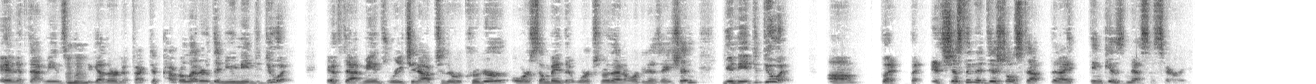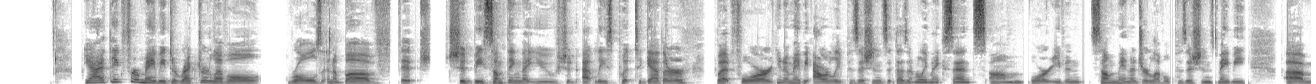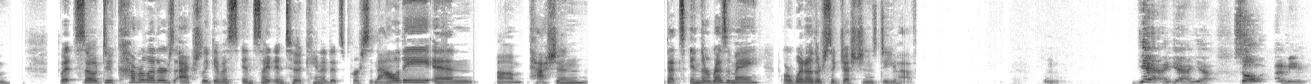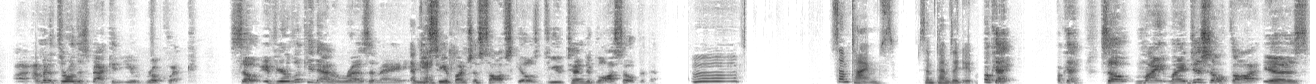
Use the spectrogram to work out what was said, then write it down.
And if that means mm-hmm. putting together an effective cover letter, then you need to do it. If that means reaching out to the recruiter or somebody that works for that organization, you need to do it. Um, but but it's just an additional step that I think is necessary. Yeah, I think for maybe director level roles and above, it should be something that you should at least put together. But for you know maybe hourly positions, it doesn't really make sense, um, or even some manager level positions, maybe. Um, but so, do cover letters actually give us insight into a candidate's personality and um, passion that's in their resume, or what other suggestions do you have? Yeah, yeah, yeah. So, I mean, I, am going to throw this back at you real quick. So, if you're looking at a resume and okay. you see a bunch of soft skills, do you tend to gloss over them? Mm, sometimes. Sometimes I do. Okay. Okay. So, my my additional thought is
